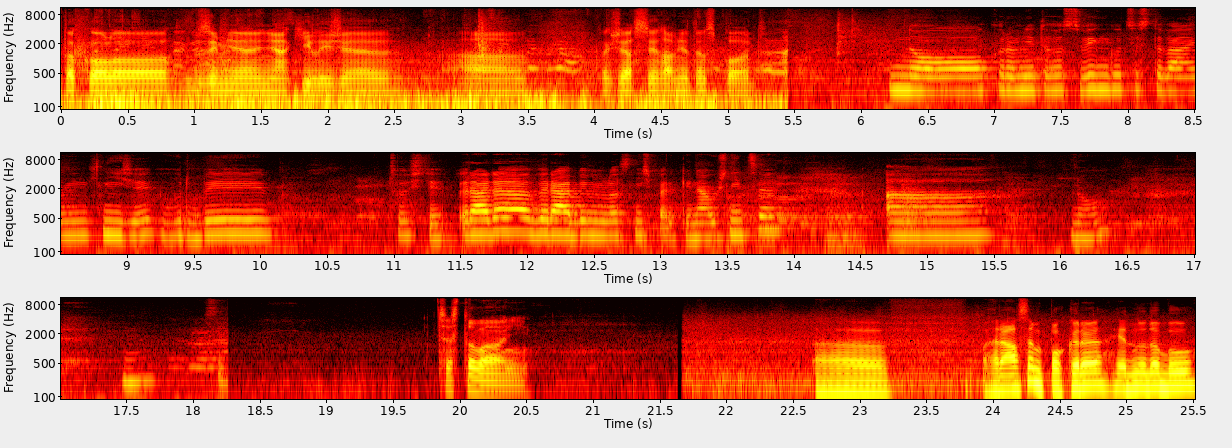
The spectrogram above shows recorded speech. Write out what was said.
to kolo, v zimě nějaký lyže, a, takže asi hlavně ten sport. No, kromě toho swingu, cestování, knížek, hudby, co ještě? Ráda vyrábím vlastní šperky, náušnice a no, Cestování. Uh, hrál jsem poker jednu dobu.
